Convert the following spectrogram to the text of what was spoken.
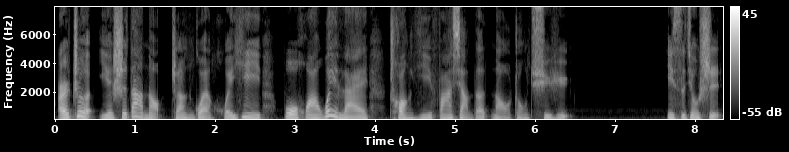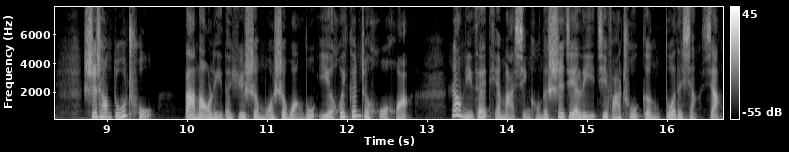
而这也是大脑掌管回忆、擘画未来、创意发想的脑中区域。意思就是，时常独处，大脑里的预设模式网络也会跟着活化，让你在天马行空的世界里激发出更多的想象。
